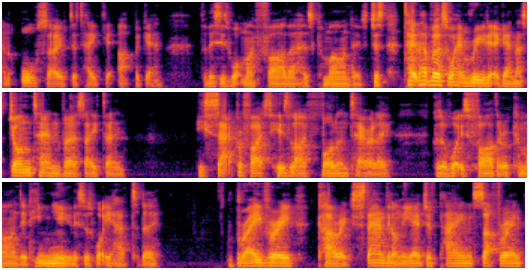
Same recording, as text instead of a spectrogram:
and also to take it up again. For this is what my Father has commanded. Just take that verse away and read it again. That's John 10, verse 18. He sacrificed his life voluntarily because of what his Father had commanded. He knew this was what he had to do bravery, courage, standing on the edge of pain, suffering,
